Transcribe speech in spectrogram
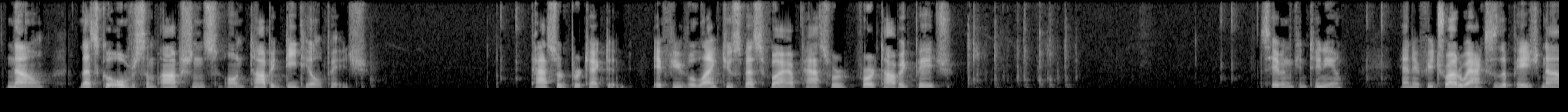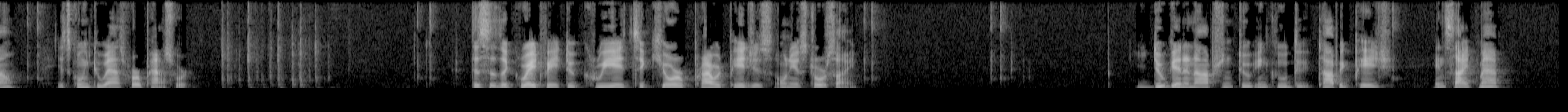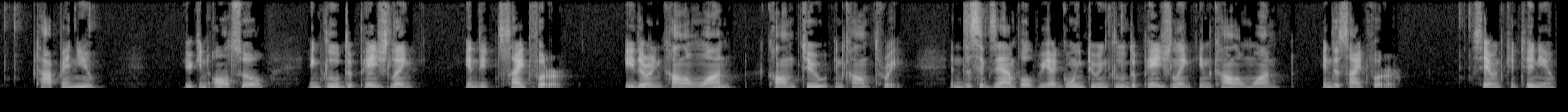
Now, let's go over some options on topic detail page. Password protected. If you would like to specify a password for a topic page, save and continue. And if you try to access the page now, it's going to ask for a password. This is a great way to create secure private pages on your store site. You do get an option to include the topic page in sitemap, top menu. You can also include the page link in the site footer, either in column 1, column 2, and column 3. In this example, we are going to include the page link in column 1 in the site footer. Save and continue.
